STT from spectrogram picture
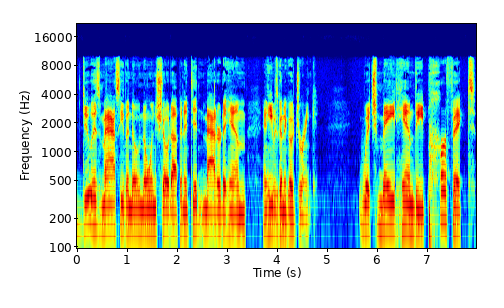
do his mass even though no one showed up, and it didn't matter to him. And he was going to go drink, which made him the perfect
